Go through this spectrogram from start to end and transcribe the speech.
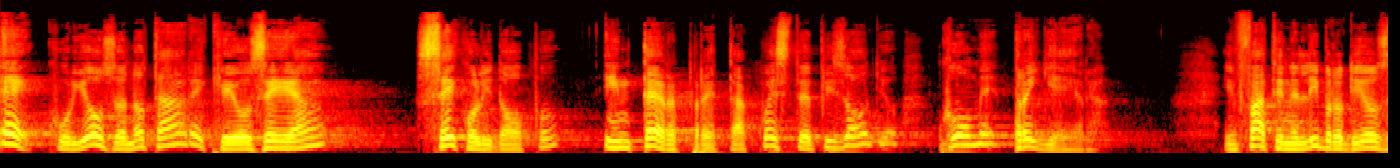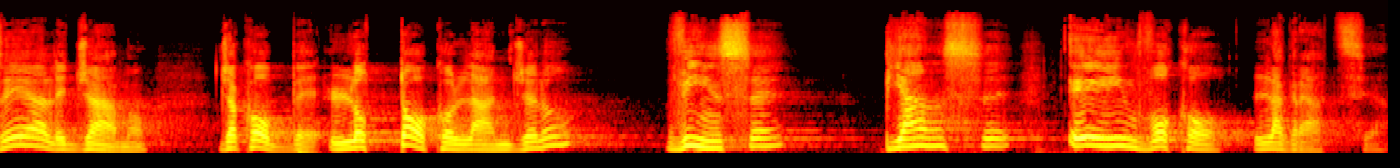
È curioso notare che Osea, secoli dopo, interpreta questo episodio come preghiera. Infatti nel libro di Osea leggiamo Giacobbe lottò con l'angelo, vinse, pianse e invocò la grazia,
